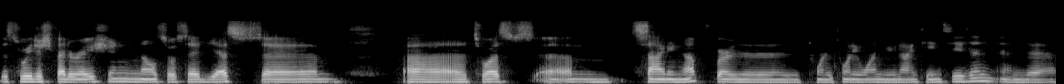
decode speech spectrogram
the Swedish Federation also said yes. Um, uh, to us um, signing up for the 2021 U19 season, and uh,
